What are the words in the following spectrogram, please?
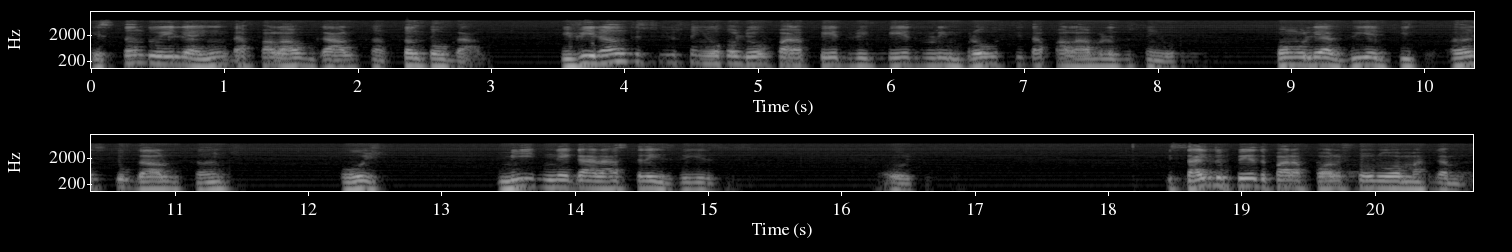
estando ele ainda a falar, o galo cantou o galo. E virando-se, o Senhor olhou para Pedro, e Pedro lembrou-se da palavra do Senhor, como lhe havia dito: Antes que o galo cante, hoje me negarás três vezes. Hoje. E saindo Pedro para fora, chorou amargamente.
